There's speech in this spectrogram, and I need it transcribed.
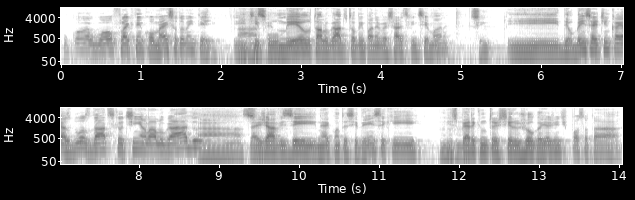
o qual o All Flag tem comércio, eu também tenho. E Ah, tipo, certo. o meu tá alugado também para aniversário esse fim de semana. Sim. E deu bem certinho cair as duas datas que eu tinha lá alugado. Ah, sim. Daí já avisei, né, com antecedência que Espero que no terceiro jogo aí a gente possa estar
